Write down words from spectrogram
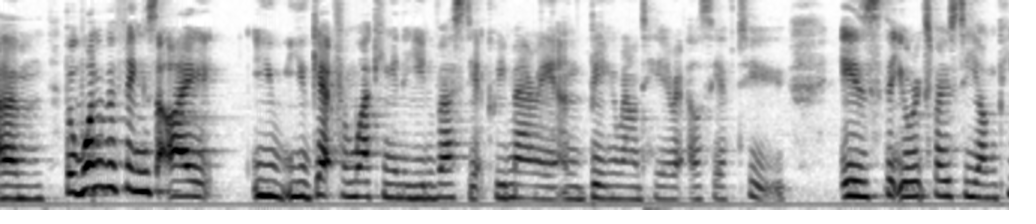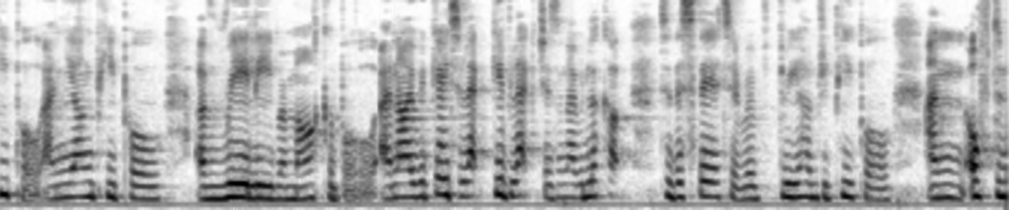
Um, but one of the things that I you, you get from working in a university at Queen Mary and being around here at LCF2 is that you're exposed to young people, and young people are really remarkable. And I would go to le- give lectures, and I would look up to this theatre of 300 people, and often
